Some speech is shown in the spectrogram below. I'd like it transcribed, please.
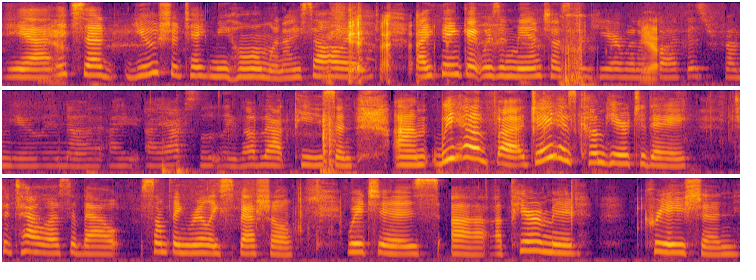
Yeah, Yeah. it said you should take me home when I saw it. I think it was in Manchester here when I bought this from you, and uh, I I absolutely love that piece. And um, we have uh, Jay has come here today to tell us about something really special, which is uh, a pyramid creation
